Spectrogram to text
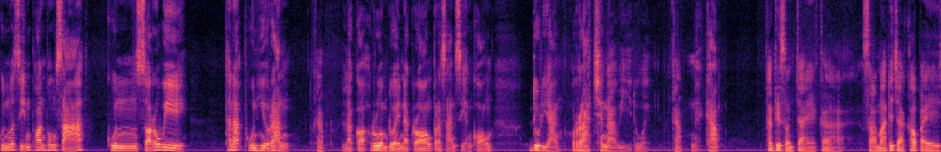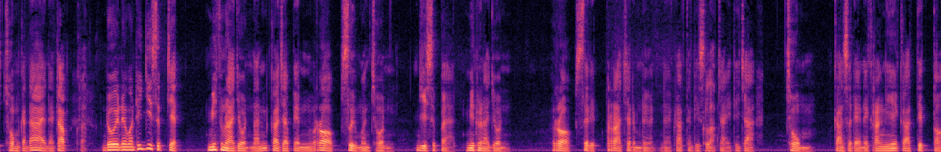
คุณวสินทร์พรพงษา คุณสรวี ธนพูนหิรัญครับ แล้วก็ร่วมด้วยนักร้องประสานเสียงของดุริยางค์ราชนาวีด้วยครับนะครับ ท่านที่สนใจก็สามารถที่จะเข้าไปชมกันได้นะครับครับโดยในวันที่ 27 มิถุนายนนั้นก็จะเป็นรอบสื่อมวลชน 28 มิถุนายน รอบเสด็จพระราชดำเนินนะครับ ท่านที่สนใจที่จะชมการแสดงในครั้งนี้ก็ติดต่อ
